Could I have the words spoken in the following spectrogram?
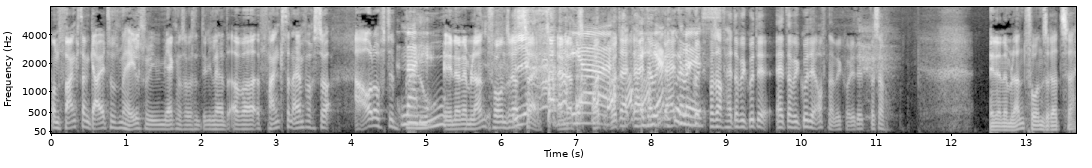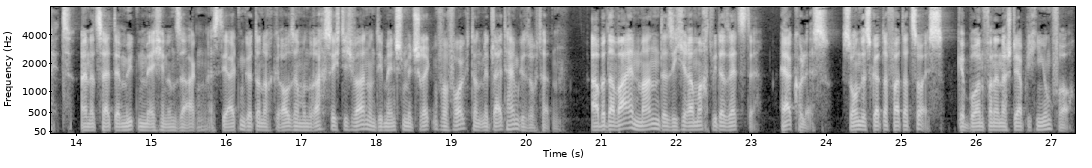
und fangst dann, geil, jetzt muss man helfen, ich merke mir sowas natürlich nicht, aber fangst dann einfach so out of the Nein. blue. in einem Land vor unserer Zeit. Ja, heute, heute, heute pass auf, heute habe ich gute, heute habe ich gute Aufnahmequalität. Pass auf. In einem Land vor unserer Zeit, einer Zeit der Mythen, Märchen und Sagen, als die alten Götter noch grausam und rachsüchtig waren und die Menschen mit Schrecken verfolgt und mit Leid heimgesucht hatten. Aber da war ein Mann, der sich ihrer Macht widersetzte. Herkules, Sohn des Göttervater Zeus, geboren von einer sterblichen Jungfrau.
